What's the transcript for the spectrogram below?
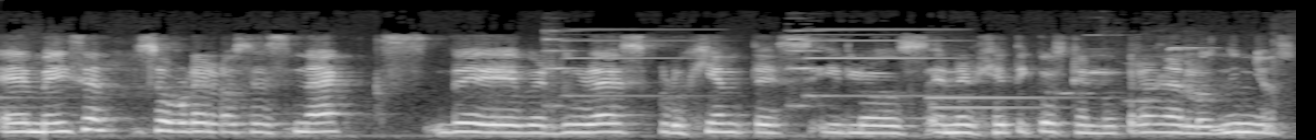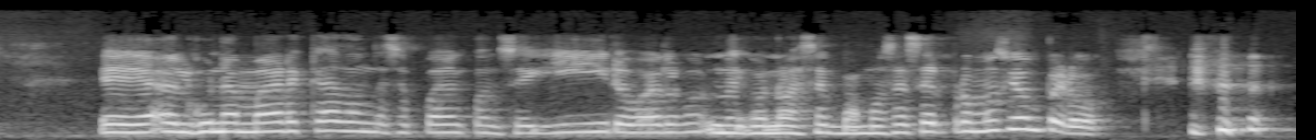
Eh, me dicen sobre los snacks de verduras crujientes y los energéticos que nutren a los niños. Eh, ¿Alguna marca donde se puedan conseguir o algo? Digo, no hace, vamos a hacer promoción, pero...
